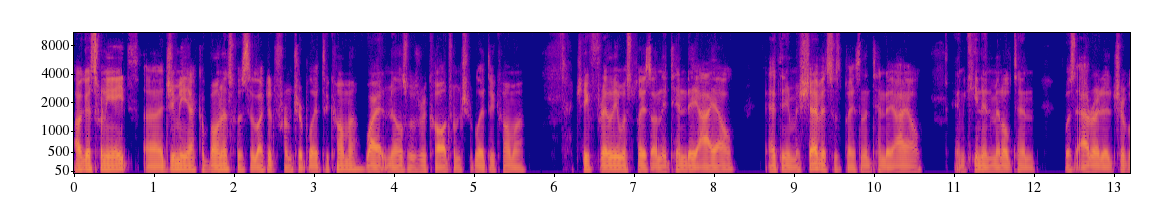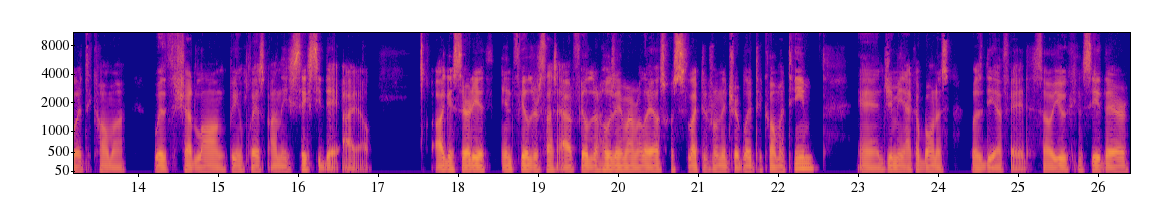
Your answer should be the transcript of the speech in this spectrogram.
August 28th, uh, Jimmy Yacabonis was selected from AAA Tacoma. Wyatt Mills was recalled from AAA Tacoma. Jake Fraley was placed on the 10 day IL. Anthony Misiewicz was placed on the 10 day IL. And Keenan Middleton was outrighted to AAA Tacoma, with Shed Long being placed on the 60 day IL. August 30th, infielder slash outfielder Jose Marmolejos was selected from the AAA Tacoma team, and Jimmy Yacabonis was DFA'd. So you can see there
